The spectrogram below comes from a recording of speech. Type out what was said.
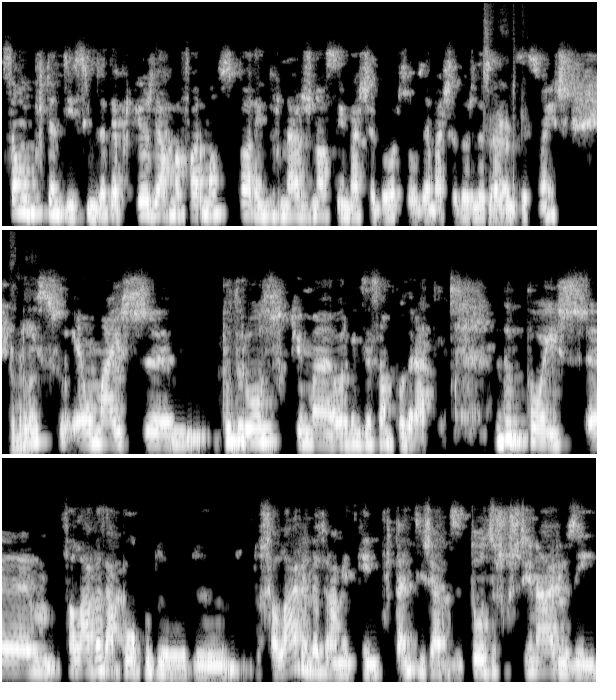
são importantíssimos, até porque eles de alguma forma se podem tornar os nossos embaixadores ou os embaixadores das certo. organizações é isso é o mais poderoso que uma organização poderá ter. Depois, depois, um, falavas há pouco do, do, do, salário, naturalmente que é importante, e já de todos os questionários e,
